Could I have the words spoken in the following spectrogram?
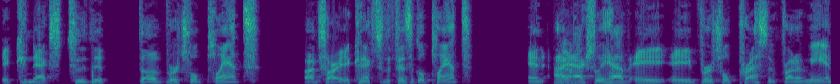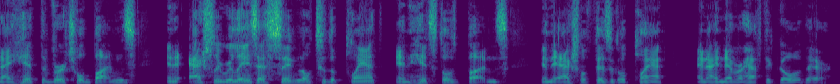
it connects to the, the virtual plant. I'm sorry, it connects to the physical plant. And yeah. I actually have a, a virtual press in front of me and I hit the virtual buttons and it actually relays that signal to the plant and hits those buttons in the actual physical plant. And I never have to go there.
